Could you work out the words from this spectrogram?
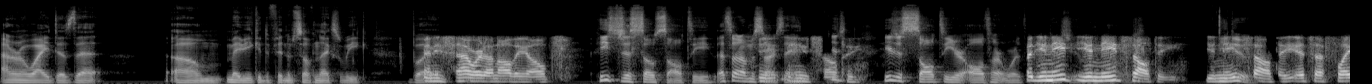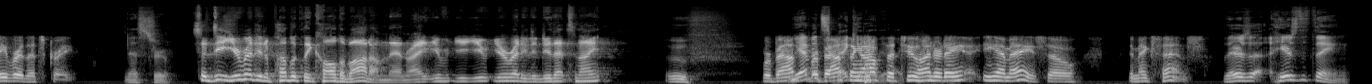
I don't know why he does that. Um maybe he could defend himself next week but And he's soured on all the alts. He's just so salty that's what i'm gonna start He- saying he's salty. you're just salty your alt aren't worth But you need shit. you need salty. You need do. salty. It's a flavor that's great. that's true So Dee, you're ready to publicly call the bottom then, right? You you you're ready to do that tonight? oof We're, bounce, We we're bouncing off the speculated. 200 A- EMA, so it makes sense. There's a here's the thing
